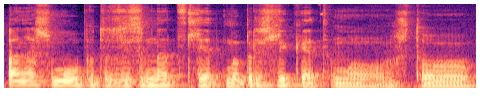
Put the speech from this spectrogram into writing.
По нашему опыту за 17 лет мы пришли к этому, что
